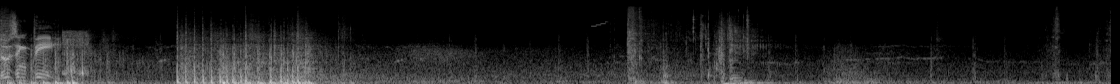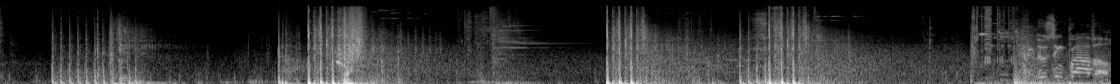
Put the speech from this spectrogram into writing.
Losing B. Losing Bravo.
